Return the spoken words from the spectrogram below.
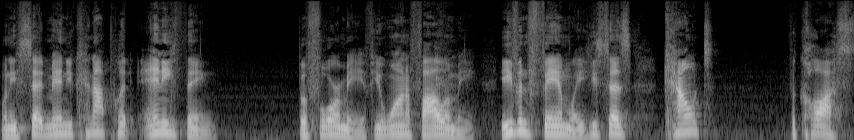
when he said, Man, you cannot put anything before me if you want to follow me even family. He says, Count the cost.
